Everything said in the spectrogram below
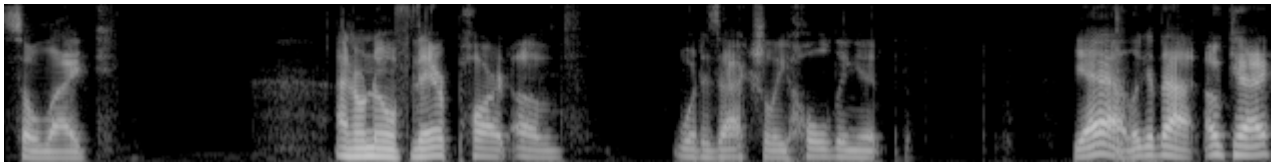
so like I don't know if they're part of what is actually holding it. Yeah, look at that. Okay.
